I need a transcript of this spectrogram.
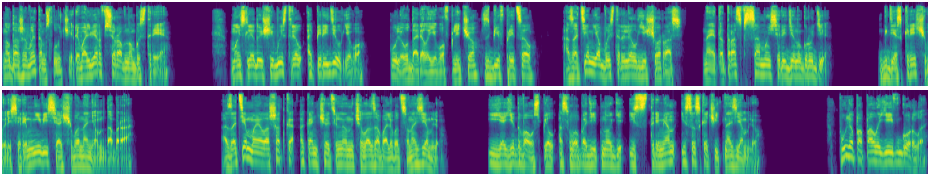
но даже в этом случае револьвер все равно быстрее. Мой следующий выстрел опередил его. Пуля ударила его в плечо, сбив прицел, а затем я выстрелил еще раз, на этот раз в самую середину груди, где скрещивались ремни висящего на нем добра. А затем моя лошадка окончательно начала заваливаться на землю, и я едва успел освободить ноги из стремян и соскочить на землю. Пуля попала ей в горло,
